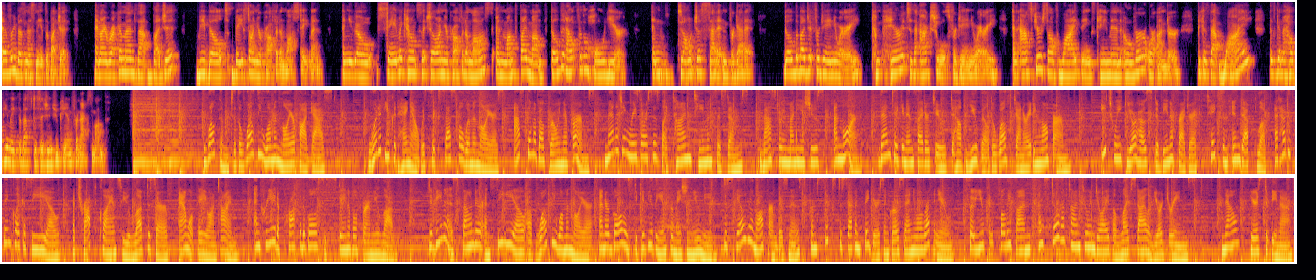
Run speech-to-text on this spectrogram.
every business needs a budget. And I recommend that budget be built based on your profit and loss statement. And you go same accounts that show on your profit and loss, and month by month, build it out for the whole year. And don't just set it and forget it. Build the budget for January, compare it to the actuals for January, and ask yourself why things came in over or under, because that why is going to help you make the best decisions you can for next month. Welcome to the Wealthy Woman Lawyer Podcast. What if you could hang out with successful women lawyers, ask them about growing their firms, managing resources like time, team, and systems, mastering money issues, and more? Then take an insight or two to help you build a wealth generating law firm. Each week, your host, Davina Frederick, takes an in depth look at how to think like a CEO, attract clients who you love to serve and will pay you on time, and create a profitable, sustainable firm you love. Davina is founder and CEO of Wealthy Woman Lawyer, and her goal is to give you the information you need to scale your law firm business from six to seven figures in gross annual revenue so you can fully fund and still have time to enjoy the lifestyle of your dreams. Now, here's Davina.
